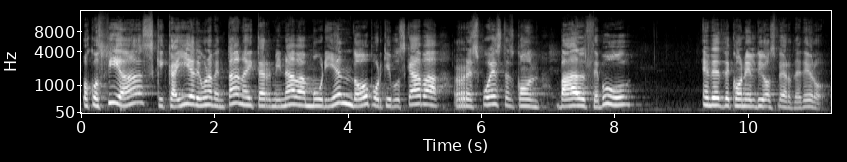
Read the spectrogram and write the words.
Ocosías, que caía de una ventana y terminaba muriendo porque buscaba respuestas con Baal Zebub en vez de con el Dios verdadero.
